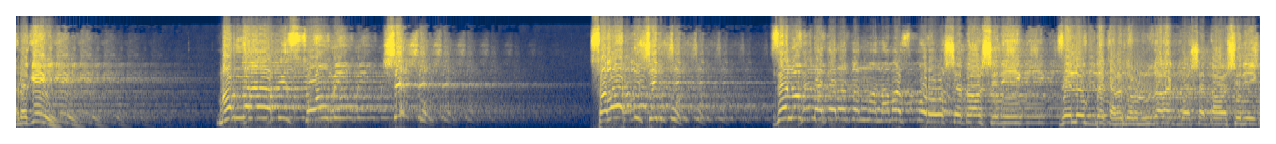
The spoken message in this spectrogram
এটা কি? মারনা বিসৌমি শিরকুন সালাতু শিরকুন যে লোক দেখার জন্য নামাজ পড়ো সেটাও শিরিক। যে লোক দেখার জন্য রোজা রাখব সেটাও শিরিক।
